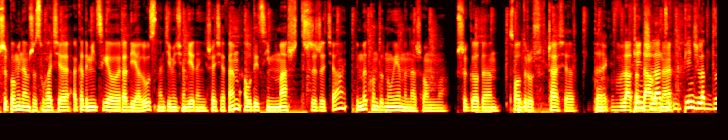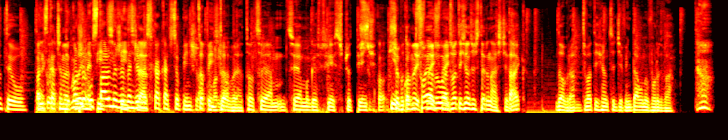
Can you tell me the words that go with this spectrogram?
Przypominam, że słuchacie Akademickiego Radia Luz na 91,6 FM, audycji Masz Trzy Życia i my kontynuujemy naszą przygodę, podróż w czasie, Tak. w lata Pięć dawne. lat, pięć lat do tyłu. Tak, skaczemy może ustalmy, pięć- że pięć będziemy lat. skakać co pięć Co lat. pięć może. lat. Dobra, to co ja, co ja mogę wspomnieć sprzed 5... Szybko, Nie, szybko bo to myśl, twoja myśl, była myśl. 2014, tak? Dobra, 2009, Dawn of War 2.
